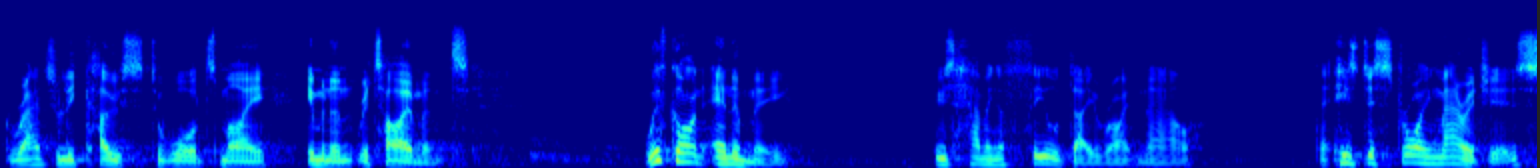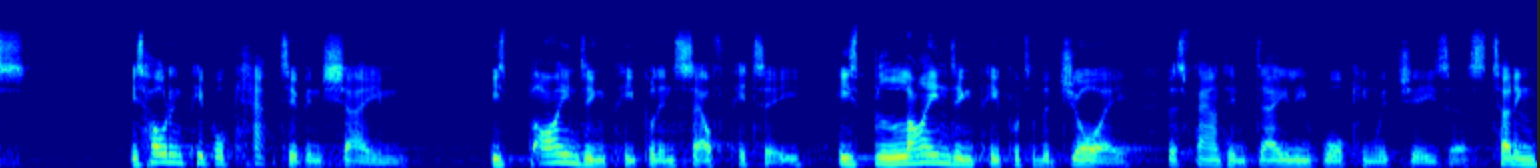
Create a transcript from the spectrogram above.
gradually coast towards my imminent retirement. We've got an enemy who's having a field day right now. He's destroying marriages, he's holding people captive in shame, he's binding people in self pity, he's blinding people to the joy that's found in daily walking with Jesus, turning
